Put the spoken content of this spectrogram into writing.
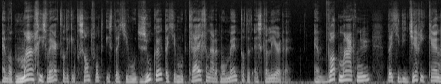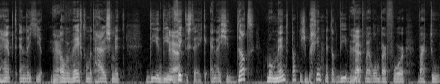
En wat magisch werkt, wat ik interessant vond, is dat je moet zoeken, dat je moet krijgen naar het moment dat het escaleerde. En wat maakt nu dat je die jerrycan hebt en dat je Ja. overweegt om het huis met die en die in de Ja. fik te steken? En als je dat moment pakt, dus je begint met dat wie, Ja. wat, waarom, waarvoor, waartoe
